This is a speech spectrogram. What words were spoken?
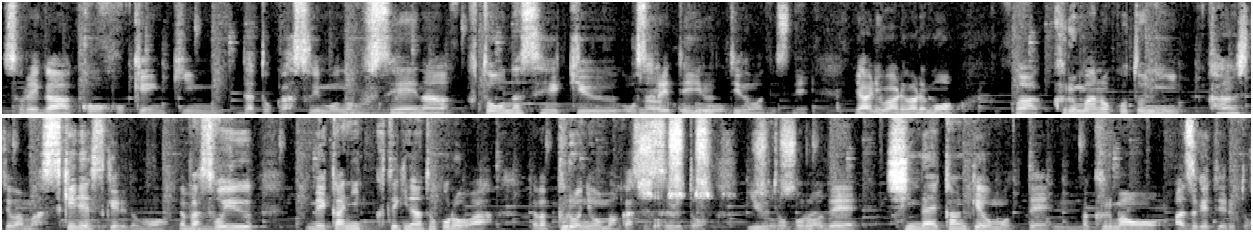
それがこう保険金だとかそういうものを不正な、不当な請求をされているっていうのはですね、やはり我々もまあ、車のことに関してはまあ好きですけれども、やっぱそういうメカニック的なところは、やっぱプロにお任せするというところで、信頼関係を持って車を預けていると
